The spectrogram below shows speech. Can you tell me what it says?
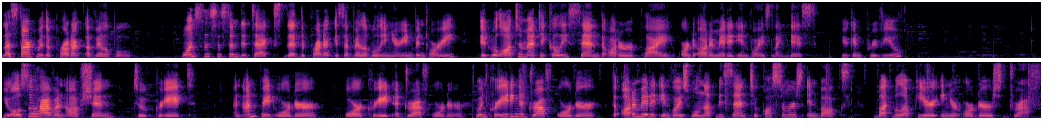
Let's start with the product available. Once the system detects that the product is available in your inventory, it will automatically send the auto reply or the automated invoice like this. You can preview. You also have an option to create an unpaid order or create a draft order. When creating a draft order, the automated invoice will not be sent to customer's inbox but will appear in your order's draft.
